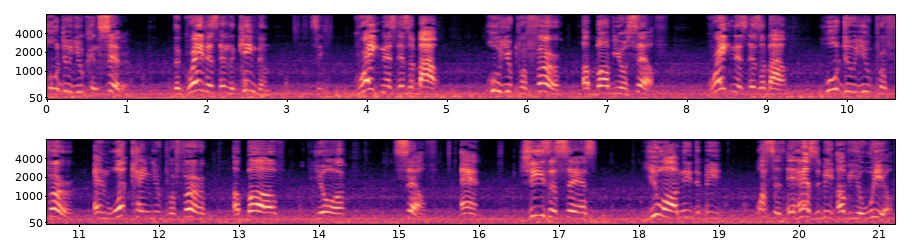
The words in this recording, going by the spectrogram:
Who do you consider the greatest in the kingdom? See, greatness is about who you prefer above yourself. Greatness is about who do you prefer and what can you prefer above yourself. And Jesus says, you all need to be, this? It has to be of your will.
